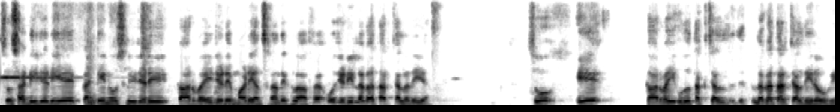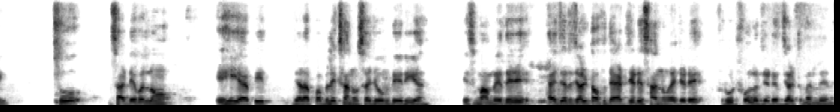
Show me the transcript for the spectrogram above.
ਸੋ ਸਾਡੀ ਜਿਹੜੀ ਇਹ ਕੰਟੀਨਿਊਸਲੀ ਜਿਹੜੀ ਕਾਰਵਾਈ ਜਿਹੜੇ ਮਾੜੇ ਅਨਸਰਾਂ ਦੇ ਖਿਲਾਫ ਹੈ, ਉਹ ਜਿਹੜੀ ਲਗਾਤਾਰ ਚੱਲ ਰਹੀ ਹੈ। ਸੋ ਇਹ ਕਾਰਵਾਈ ਉਦੋਂ ਤੱਕ ਚੱਲ, ਲਗਾਤਾਰ ਚੱਲਦੀ ਰਹੂਗੀ। ਸੋ ਸਾਡੇ ਵੱਲੋਂ ਇਹੀ ਹੈ ਵੀ ਜਿਹੜਾ ਪਬਲਿਕ ਸਾਨੂੰ ਸਹਿਯੋਗ ਦੇ ਰਹੀ ਹੈ, ਇਸ ਮਾਮਲੇ ਦੇ as a result of that ਜਿਹੜੇ ਸਾਨੂੰ ਹੈ ਜਿਹੜੇ ਫਰੂਟਫੁਲ ਜਿਹੜੇ ਰਿਜ਼ਲਟ ਮਿਲਦੇ ਨੇ।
